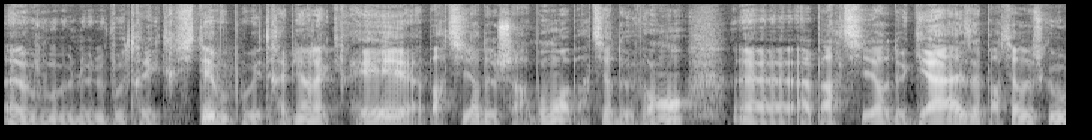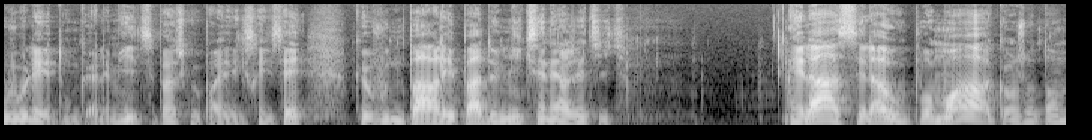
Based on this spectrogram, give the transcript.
Euh, votre électricité, vous pouvez très bien la créer à partir de charbon, à partir de vent, euh, à partir de gaz, à partir de ce que vous voulez. Donc à la limite, c'est pas parce que vous parlez d'électricité que vous ne parlez pas de mix énergétique. Et là, c'est là où, pour moi, quand j'entends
